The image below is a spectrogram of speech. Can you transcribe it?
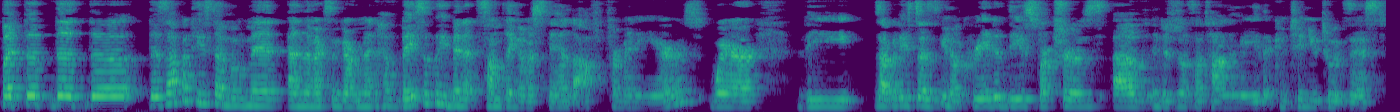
but the, the, the, the Zapatista movement and the Mexican government have basically been at something of a standoff for many years where the Zapatistas, you know, created these structures of indigenous autonomy that continue to exist.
